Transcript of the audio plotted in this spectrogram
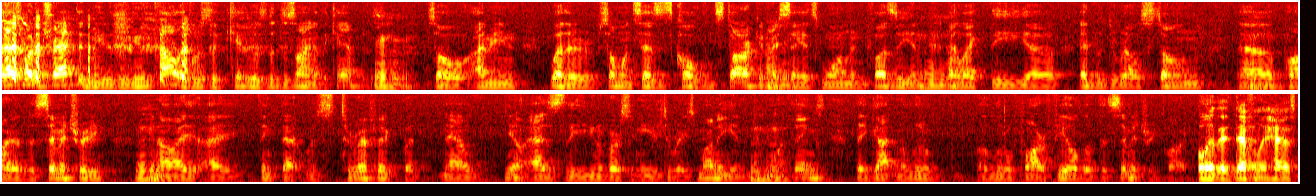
that's what attracted me to the uni- college was the, ca- was the design of the campus. Mm-hmm. So, I mean, whether someone says it's cold and stark and I Mm-hmm. say it's warm and fuzzy, and I like the uh, Edward Durell Stone uh, Mm-hmm. part of the symmetry, you know, I, I think that was terrific, but now, you know, as the university needed to raise money and do more things, they gotten a little, a little far afield of the symmetry part. Oh, it definitely has.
